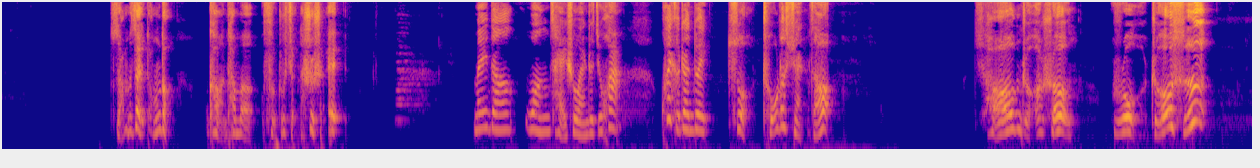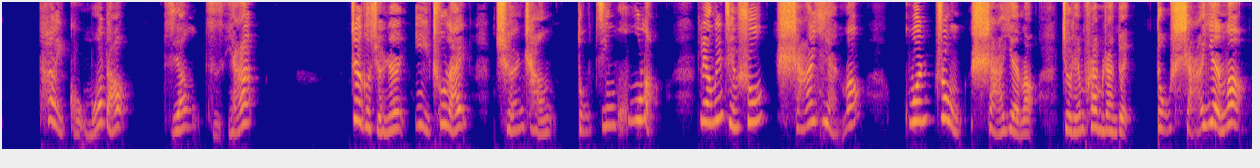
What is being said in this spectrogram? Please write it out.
咱们再等等，看他们辅助选的是谁。”没等旺财说完这句话，Quick 战队做出了选择：强者胜。弱者死，太古魔导姜子牙。这个选人一出来，全场都惊呼了，两名解说傻眼了，观众傻眼了，就连 Prime 战队都傻眼了。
